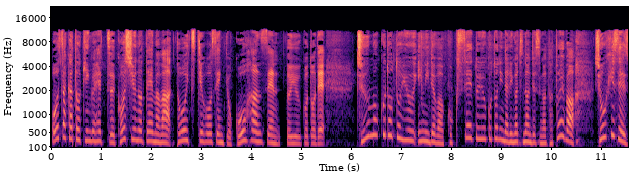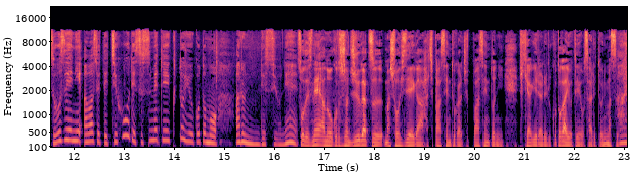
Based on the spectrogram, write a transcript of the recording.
大阪トーキングヘッズ今週のテーマは統一地方選挙後半戦ということで注目度という意味では国政ということになりがちなんですが例えば消費税増税に合わせて地方で進めていくということもあるんですよね。そうですね。あの、今年の10月、まあ、消費税が8%から10%に引き上げられることが予定をされております。はい、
